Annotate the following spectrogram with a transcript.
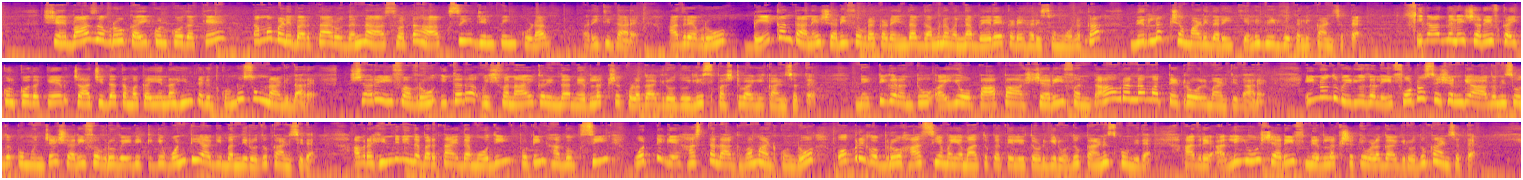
ಶೆಹಬಾಜ್ ಅವರು ಕೈ ಕುಲ್ಕೋದಕ್ಕೆ ತಮ್ಮ ಬಳಿ ಬರ್ತಾ ಇರೋದನ್ನ ಸ್ವತಃ ಕ್ಸಿ ಜಿನ್ಪಿಂಗ್ ಕೂಡ ಅರಿತಿದ್ದಾರೆ. ಆದರೆ ಅವರು ಬೇಕಂತಾನೆ ಶರೀಫ್ ಅವರ ಕಡೆಯಿಂದ ಗಮನವನ್ನ ಬೇರೆ ಕಡೆ ಹರಿಸುವ ಮೂಲಕ ನಿರ್ಲಕ್ಷ್ಯ ಮಾಡಿದ ರೀತಿಯಲ್ಲಿ ವಿಡಿಯೋದಲ್ಲಿ ಕಾಣಿಸುತ್ತೆ. ಇದಾದ್ಮೇಲೆ ಶರೀಫ್ ಕೈ ಕುಲ್ಕೋದಕ್ಕೆ ಚಾಚಿದ್ದ ತಮ್ಮ ಕೈಯನ್ನ ಹಿಂತೆಗೆದುಕೊಂಡು ಸುಮ್ಮನಾಗಿದ್ದಾರೆ ಶರೀಫ್ ಅವರು ಇತರ ವಿಶ್ವ ನಾಯಕರಿಂದ ನಿರ್ಲಕ್ಷ್ಯಕ್ಕೊಳಗಾಗಿರೋದು ಇಲ್ಲಿ ಸ್ಪಷ್ಟವಾಗಿ ಕಾಣಿಸುತ್ತೆ. ನೆಟ್ಟಿಗರಂತೂ, ಅಯ್ಯೋ, ಪಾಪ, ಶರೀಫ್ ಅಂತ ಅವರನ್ನ ಮತ್ತೆ ಟ್ರೋಲ್ ಮಾಡ್ತಿದ್ದಾರೆ. ಇನ್ನೊಂದು ವಿಡಿಯೋದಲ್ಲಿ ಫೋಟೋ ಸೆಷನ್ಗೆ ಆಗಮಿಸುವುದಕ್ಕೂ ಮುಂಚೆ ಶರೀಫ್ ಅವರು ವೇದಿಕೆಗೆ ಒಂಟಿಯಾಗಿ ಬಂದಿರೋದು ಕಾಣಿಸಿದೆ. ಅವರ ಹಿಂದಿನಿಂದ ಬರ್ತಾ ಇದ್ದ ಮೋದಿ, ಪುಟಿನ್ ಹಾಗೂ ಕ್ಸಿ ಒಟ್ಟಿಗೆ ಹಸ್ತಲಾಘವ ಮಾಡಿಕೊಂಡು ಒಬ್ರಿಗೊಬ್ರು ಹಾಸ್ಯಮಯ ಮಾತುಕತೆಯಲ್ಲಿ ತೊಡಗಿರೋದು ಕಾಣಿಸ್ಕೊಂಡಿದೆ. ಆದರೆ ಅಲ್ಲಿಯೂ ಶರೀಫ್ ನಿರ್ಲಕ್ಷ್ಯಕ್ಕೆ ಒಳಗಾಗಿರೋದು ಕಾಣಿಸುತ್ತೆ.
